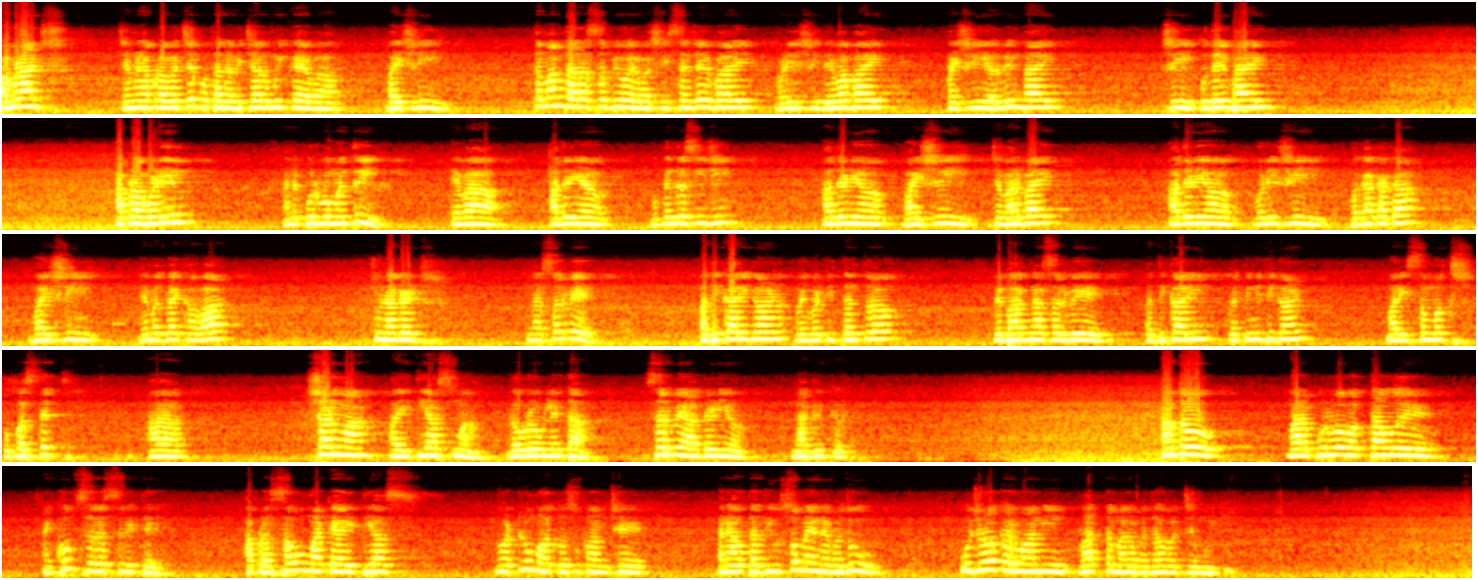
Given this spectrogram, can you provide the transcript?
હમણાં જ જેમણે આપણા વચ્ચે પોતાના વિચાર મૂક્યા એવા ભાઈ શ્રી તમામ ધારાસભ્યો, એવા શ્રી સંજયભાઈ, વડીલ શ્રી દેવાભાઈ, ભાઈ શ્રી અરવિંદભાઈ, શ્રી ઉદયભાઈ, આપણા વડીલ અને પૂર્વ મંત્રી એવા આદરણીય ભૂપેન્દ્રસિંહજી, આદરણીય ભાઈ શ્રી જવાહરભાઈ, આદરણીય વડીલ શ્રી ભગા કાકા ભાઈ શ્રી હેમંતભાઈ ખવા જુનાગઢના સર્વે અધિકારીગણ વહીવટી તંત્ર વિભાગના સર્વે અધિકારી, પ્રતિનિધિગણ મારી સમક્ષ ઉપસ્થિત. આ ક્ષણમાં, આ ઇતિહાસમાં ગૌરવ લેતા સર્વે આદરણીય નાગરિક આમ તો મારા પૂર્વ વક્તાઓએ અહીં ખૂબ સરસ રીતે આપણા સૌ માટે આ ઇતિહાસનું આટલું મહત્ત્વ શું કામ છે? અને આવતા દિવસોમાં એને વધુ ઉજળો કરવાની વાત તમારા બધા વચ્ચે મૂકી.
